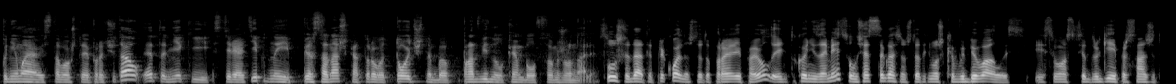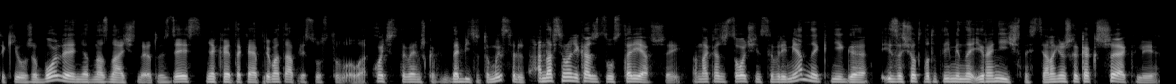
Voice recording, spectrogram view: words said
понимаю из того, что я прочитал, это некий стереотипный персонаж, которого точно бы продвинул Кэмпбелл в своем журнале. Слушай, да, ты прикольно, что это параллель провел, я такое не заметил, но сейчас согласен, что это немножко выбивалось. Если у нас все другие персонажи такие уже более неоднозначные, то здесь некая такая прямота присутствовала. Хочется тогда немножко добить эту мысль. Она все равно не кажется устаревшей. Она кажется очень современной книга, и за счет вот этой именно ироничности. Она немножко как Шекли,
